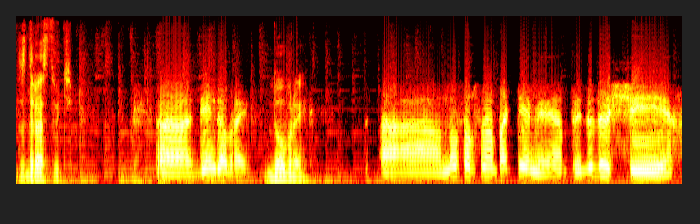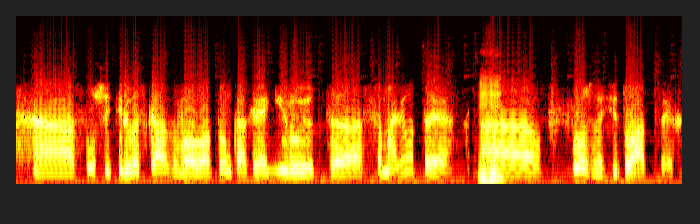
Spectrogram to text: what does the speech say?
Здравствуйте. А, День добрый. Добрый. А, ну, собственно, по теме. Предыдущий а, слушатель высказывал о том, как реагируют а, самолеты а, в сложных ситуациях.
